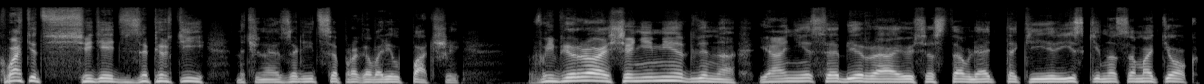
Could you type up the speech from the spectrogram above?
«Хватит сидеть заперти!» — начиная залиться, проговорил падший. «Выбирайся немедленно! Я не собираюсь оставлять такие риски на самотек!»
